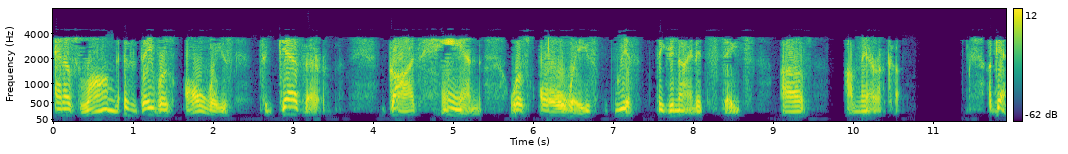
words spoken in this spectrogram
And as long as they was always together, God's hand was always with the United States of America. Again,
